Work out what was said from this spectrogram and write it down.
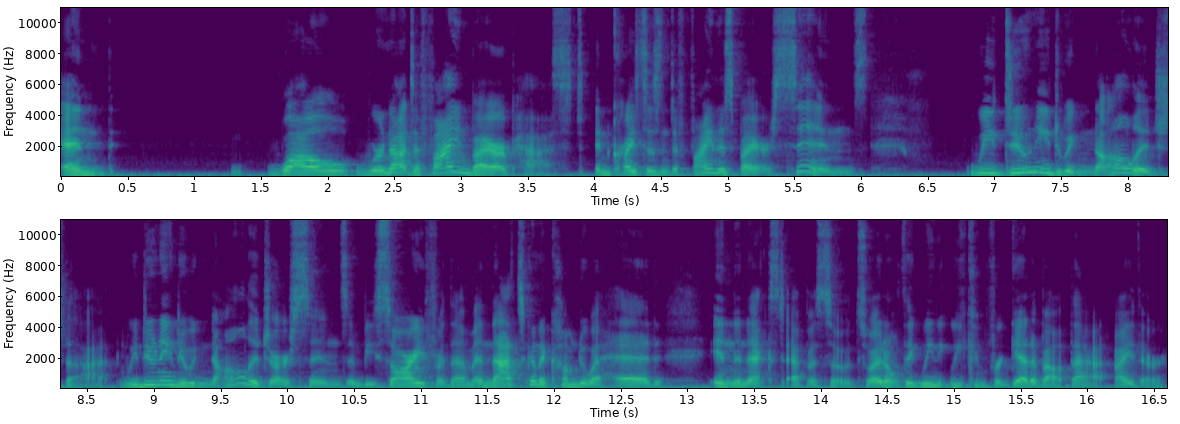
And while we're not defined by our past and Christ doesn't define us by our sins, we do need to acknowledge that. We do need to acknowledge our sins and be sorry for them. And that's going to come to a head in the next episode. So I don't think we, we can forget about that either.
